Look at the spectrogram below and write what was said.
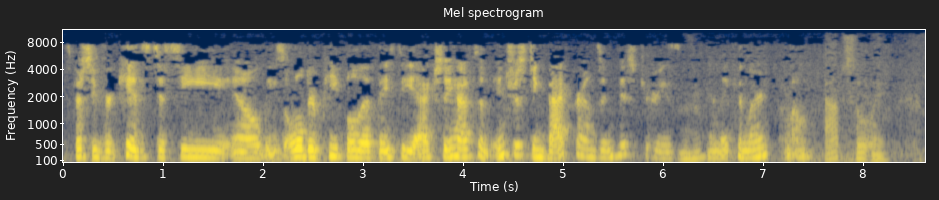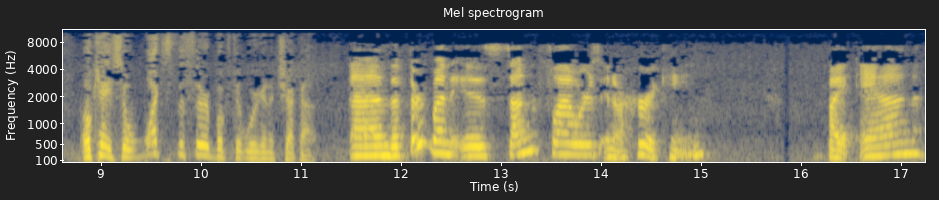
especially for kids to see you know these older people that they see actually have some interesting backgrounds and histories, mm-hmm. and they can learn from them. Absolutely. Okay, so what's the third book that we're going to check out? And the third one is Sunflowers in a Hurricane by Anne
